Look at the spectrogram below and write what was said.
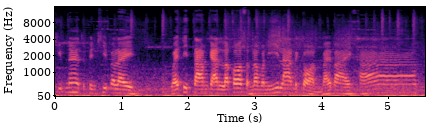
คลิปหน้าจะเป็นคลิปอะไร ไว้ติดตามกันแล้วก็สำหรับวันนี้ลาไปก่อน บ๊ายบายครับ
